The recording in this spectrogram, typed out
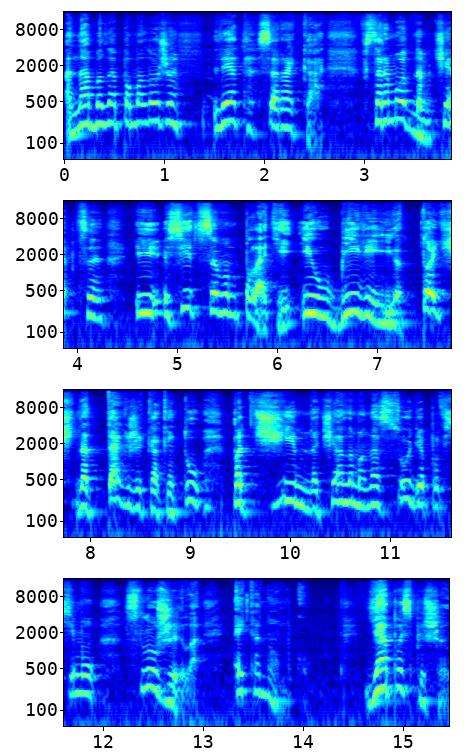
Она была помоложе лет сорока, в старомодном чепце и ситцевом платье, и убили ее точно так же, как и ту, под чьим началом она, судя по всему, служила, экономку. Я поспешил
